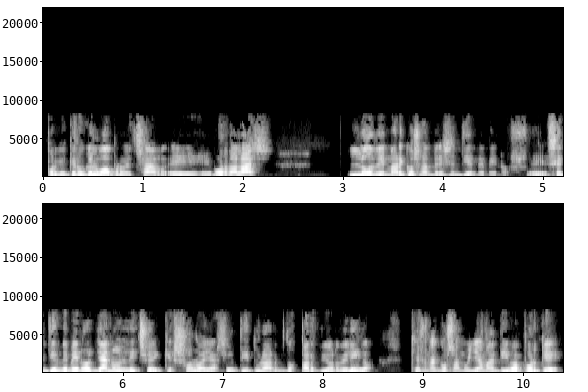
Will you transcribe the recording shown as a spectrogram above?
porque creo que lo va a aprovechar eh, Bordalás. Lo de Marcos Andrés se entiende menos. Eh, se entiende menos ya no el hecho de que solo haya sido titular en dos partidos de liga, que es una cosa muy llamativa porque,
